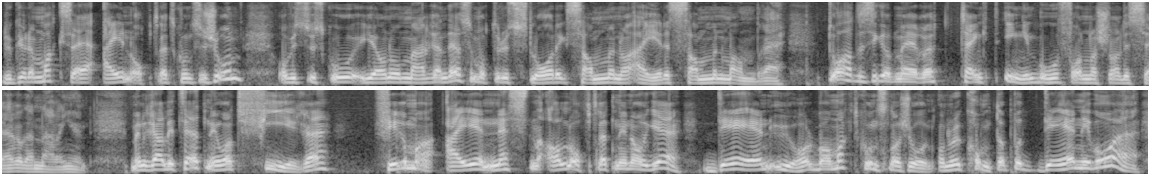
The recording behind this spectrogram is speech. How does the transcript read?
Du kunne maks eie én oppdrettskonsesjon, og hvis du skulle gjøre noe mer enn det, så måtte du slå deg sammen og eie det sammen med andre. Da hadde sikkert vi i Rødt tenkt ingen behov for å nasjonalisere den næringen. Men realiteten er jo at fire firma eier nesten all oppdretten i Norge. Det er en uholdbar maktkonsentrasjon. Og Når det kommer til på det nivået,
